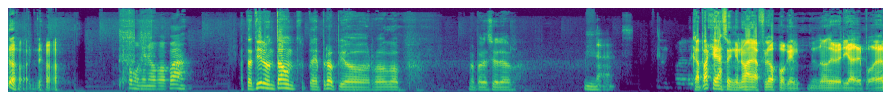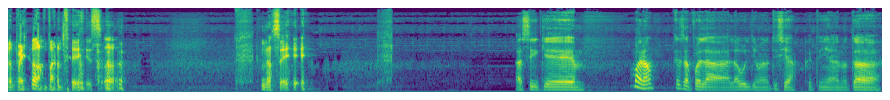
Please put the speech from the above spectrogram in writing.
No, no. ¿Cómo que no, papá? Hasta tiene un taunt eh, propio Robocop. Me pareció leer. Nah. Capaz que hacen que no haga flows porque no debería de poder, pero aparte de eso. No sé. Así que, bueno, esa fue la, la última noticia que tenía anotada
